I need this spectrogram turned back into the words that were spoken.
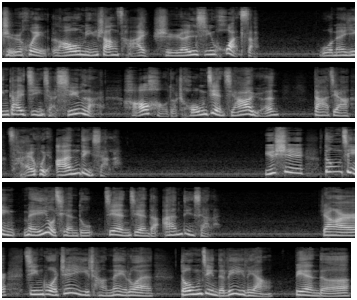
只会劳民伤财，使人心涣散。我们应该静下心来，好好的重建家园，大家才会安定下来。”于是东晋没有迁都，渐渐的安定下来。然而，经过这一场内乱，东晋的力量变得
